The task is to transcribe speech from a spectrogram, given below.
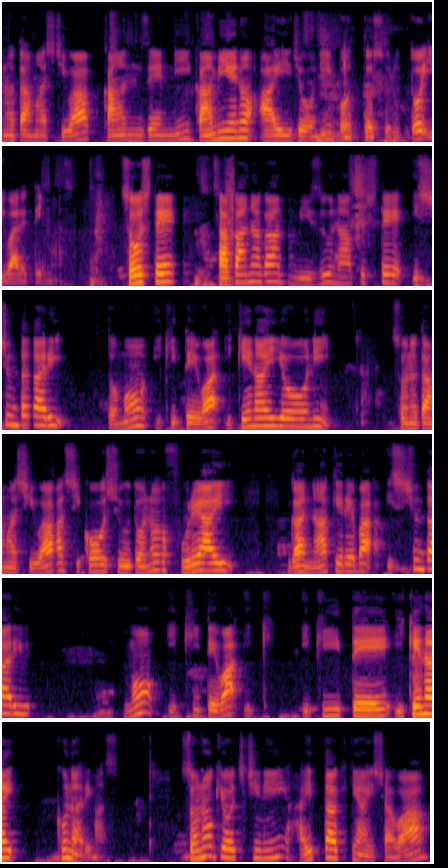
の魂は完全に神への愛情に没頭すると言われています。そして、魚が水なくして一瞬たりとも生きてはいけないように、その魂は思考主との触れ合いがなければ一瞬たりも生きては生き生きていけないくなります。その境地に入った気合者は、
